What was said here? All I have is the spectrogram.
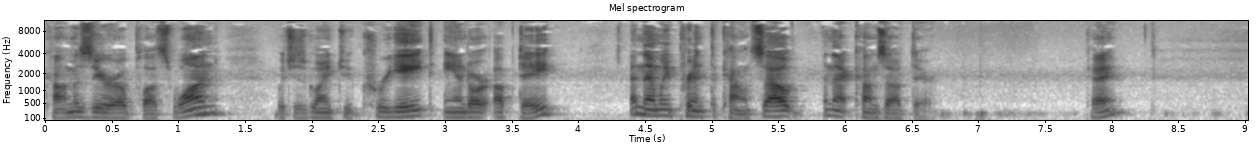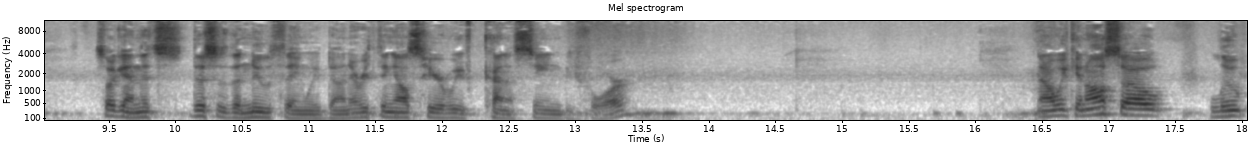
comma 0 plus 1 which is going to create and or update and then we print the counts out and that comes out there okay so again this this is the new thing we've done everything else here we've kind of seen before now we can also loop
